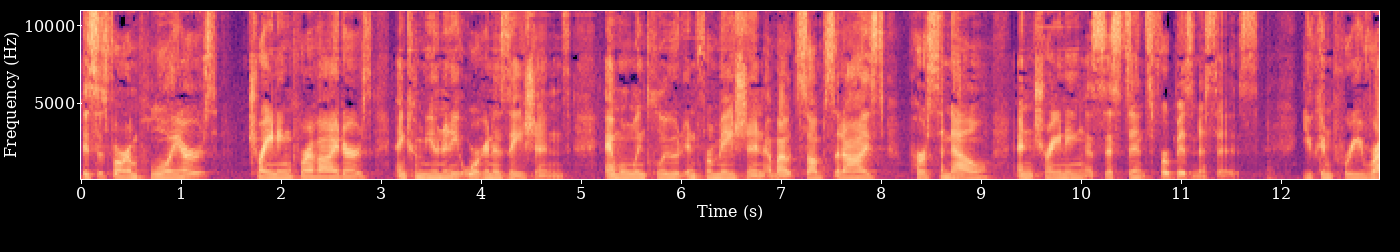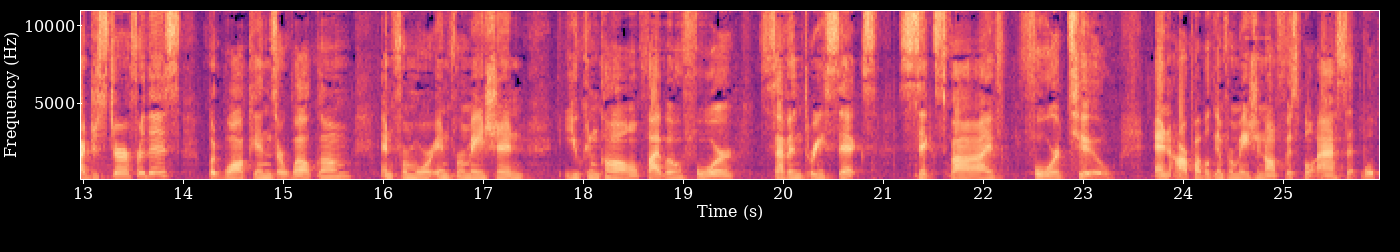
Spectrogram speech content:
This is for employers, training providers, and community organizations, and will include information about subsidized personnel and training assistance for businesses. You can pre-register for this, but walk-ins are welcome. And for more information, you can call 504-736-6542. And our public information office will ask that, will,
